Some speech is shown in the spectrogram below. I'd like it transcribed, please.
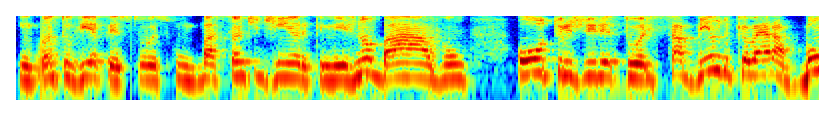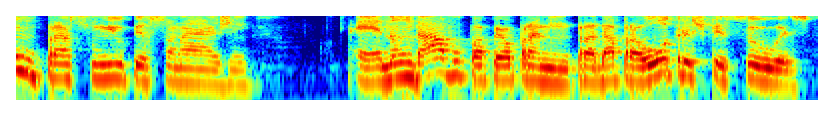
enquanto via pessoas com bastante dinheiro que me esnobavam, outros diretores sabendo que eu era bom para assumir o personagem. É, não dava o papel para mim, para dar para outras pessoas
